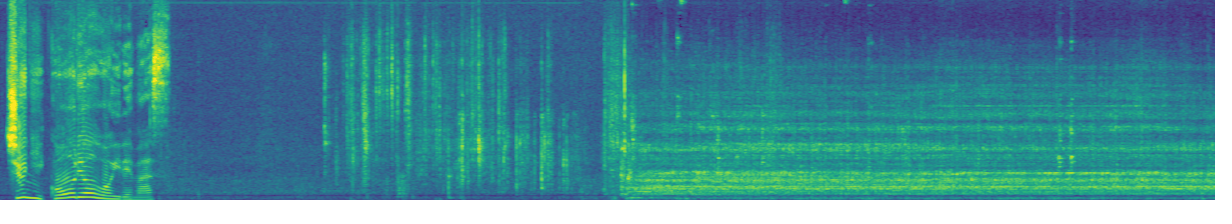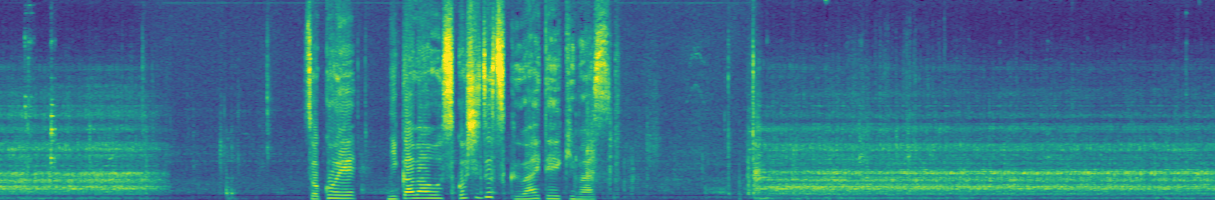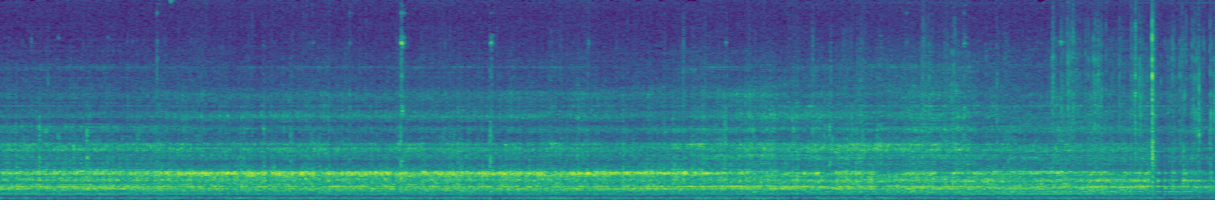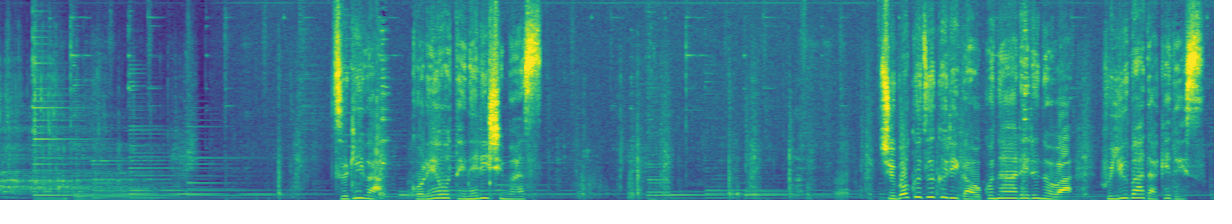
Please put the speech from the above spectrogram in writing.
酒に香料を入れます。そこへ煮皮を少しずつ加えていきます。次はこれを手練りします。酒木作りが行われるのは冬場だけです。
